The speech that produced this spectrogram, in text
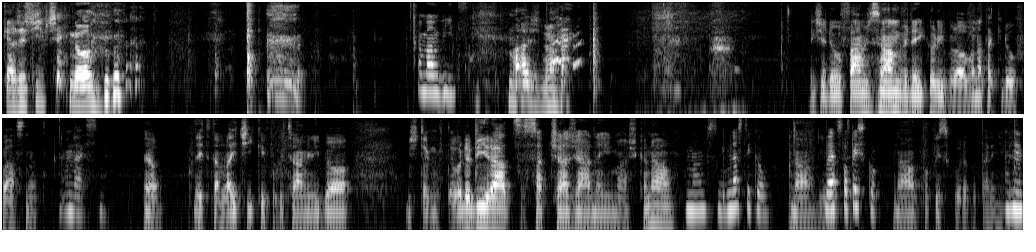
Myška řeší všechno. A mám víc. Máš, no. Takže doufám, že se vám videjko líbilo, ona taky doufá snad. No jasně. Jo, dejte tam lajčíky, pokud se vám líbilo. Když tak můžete odebírat, Sapča žádnej máš kanál. Mám s gymnastikou. No, Bude v popisku. no, v popisku, nebo tady někde. Mhm.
